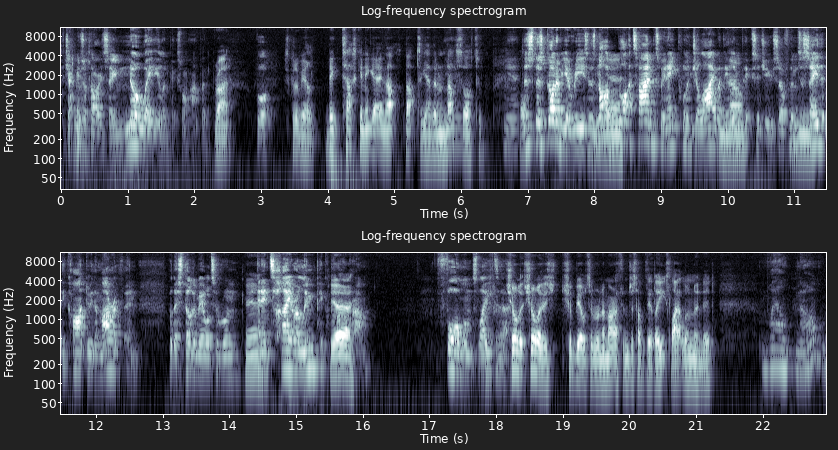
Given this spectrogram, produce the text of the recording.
The Japanese Mm. authorities saying no way the Olympics won't happen. Right. But It's going to be a big task in it getting that, that together and that sort of. yeah, Well- there's there's got to be a reason. There's not Yeah. a lot of time between April and July when the No. Mm. Olympics are due. So for them to say that they can't do the marathon, but they're still going to be able to run Yeah. an entire Olympic Yeah. program four months later. Surely, surely they should be able to run a marathon just have the elites like London did. Well, no.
